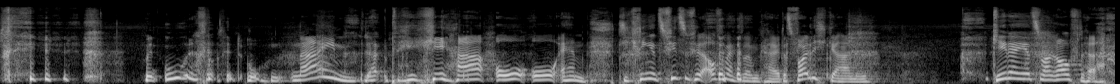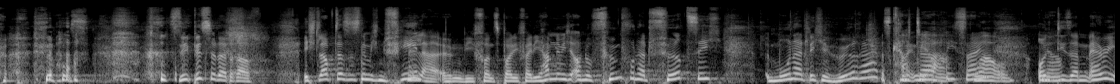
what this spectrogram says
Mit U oder mit O? Nein! P-H-O-O-N. Die kriegen jetzt viel zu viel Aufmerksamkeit. Das wollte ich gar nicht. Geh da jetzt mal rauf da. Los. Bist du da drauf? Ich glaube, das ist nämlich ein Fehler irgendwie von Spotify. Die haben nämlich auch nur 540 monatliche Hörer. Das kann Ach, irgendwie da. auch nicht sein. Wow. Und Ja. dieser Mary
